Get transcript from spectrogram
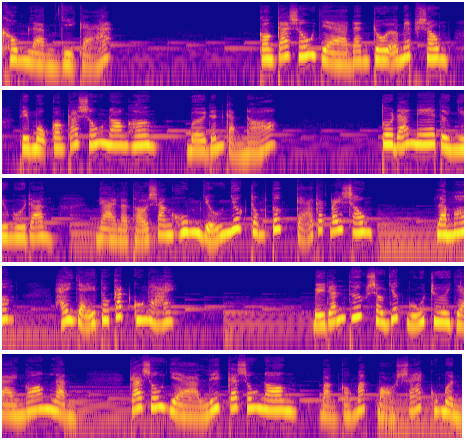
không làm gì cả Con cá sấu già đang trôi ở mép sông thì một con cá sấu non hơn bơi đến cạnh nó. Tôi đã nghe từ nhiều người rằng Ngài là thợ săn hung dữ nhất trong tất cả các đáy sông. Làm ơn, hãy dạy tôi cách của Ngài. Bị đánh thức sau giấc ngủ trưa dài ngon lành, cá sấu già liếc cá sấu non bằng con mắt bò sát của mình,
